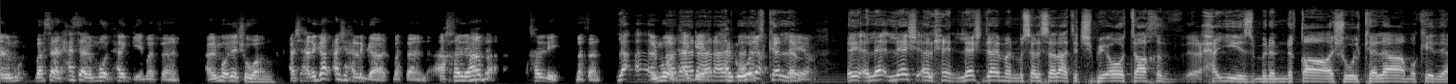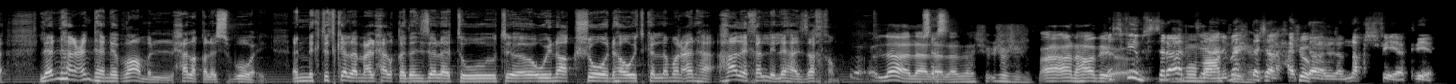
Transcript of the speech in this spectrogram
الم... بس حسب ال mood حقي مثلا. ال mood إيش هو؟ 10 حلقات 10 حلقات مثلا. اخلي هذا اخليه مثلا. لا ال mood أنا حقي أنا, أنا, أنا أتكلم. إيه. إيه لي- ليش الحين ليش دائما مسلسلات HBO تاخذ حيز من النقاش والكلام وكذا؟ لأنها عندها نظام الحلقة الأسبوعي. إنك تتكلم عن الحلقة إذا نزلت وت... ويناقشونها ويتكلمون عنها. هذا يخلي لها زخم. لا لا لا. لا, لا شوف شوف شوف آه، أنا هذه بس في مسلسلات يعني ما. يحتاج حتى شوف. النقش فيها كثير.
